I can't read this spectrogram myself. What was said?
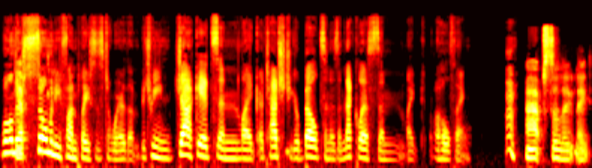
Well, there's Yep. so many fun places to wear them between jackets and like attached to your belts and as a necklace and like the whole thing. Absolutely.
